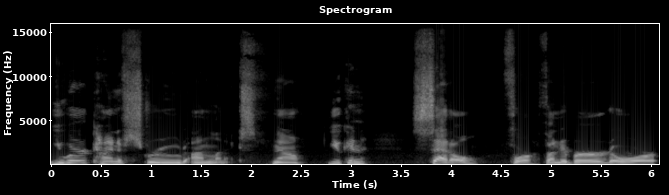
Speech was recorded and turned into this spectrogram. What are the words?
you are kind of screwed on Linux. Now, you can settle for Thunderbird or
